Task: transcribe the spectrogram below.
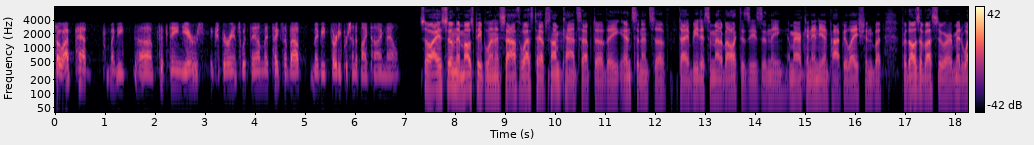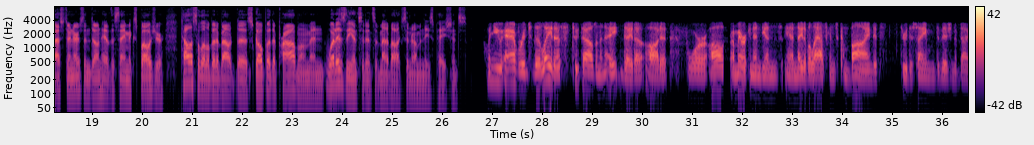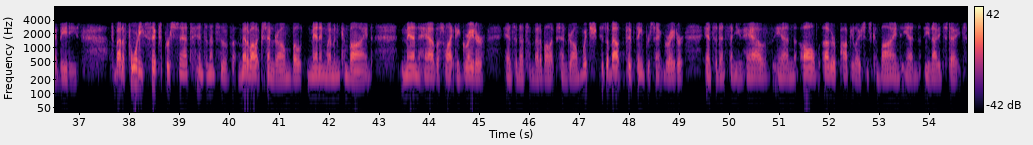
So I've had maybe uh, 15 years experience with them. It takes about maybe 30% of my time now. So I assume that most people in the Southwest have some concept of the incidence of diabetes and metabolic disease in the American Indian population. But for those of us who are Midwesterners and don't have the same exposure, tell us a little bit about the scope of the problem and what is the incidence of metabolic syndrome in these patients? When you average the latest 2008 data audit for all American Indians and Native Alaskans combined, it's through the same division of diabetes. It's about a 46% incidence of metabolic syndrome, both men and women combined. Men have a slightly greater incidence of metabolic syndrome, which is about 15% greater incidence than you have in all other populations combined in the United States.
